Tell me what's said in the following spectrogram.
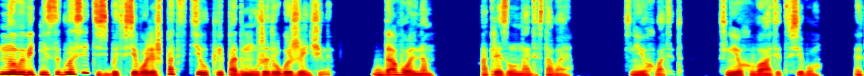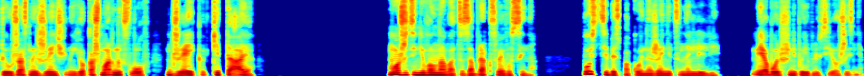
но вы ведь не согласитесь быть всего лишь подстилкой под мужа другой женщины. Довольно, отрезала Надя, вставая. С нее хватит. С нее хватит всего этой ужасной женщины, ее кошмарных слов, Джейка, Китая. Можете не волноваться за брак своего сына. Пусть себе спокойно женится на Лили. Я больше не появлюсь в ее жизни.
